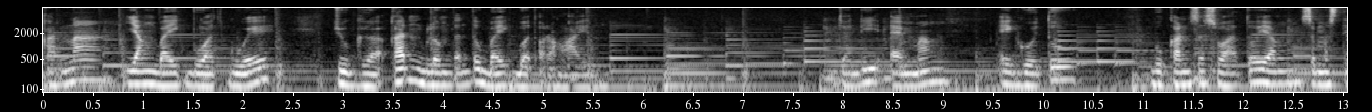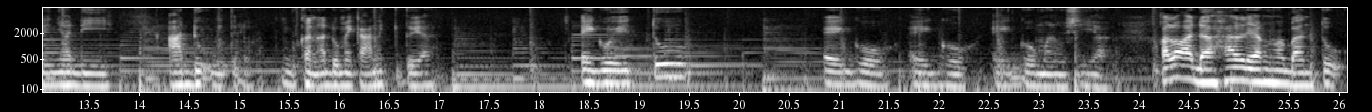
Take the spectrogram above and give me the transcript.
Karena yang baik buat gue juga kan belum tentu baik buat orang lain. Jadi emang ego itu bukan sesuatu yang semestinya diadu gitu loh. Bukan adu mekanik gitu ya ego itu ego ego ego manusia kalau ada hal yang ngebantu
